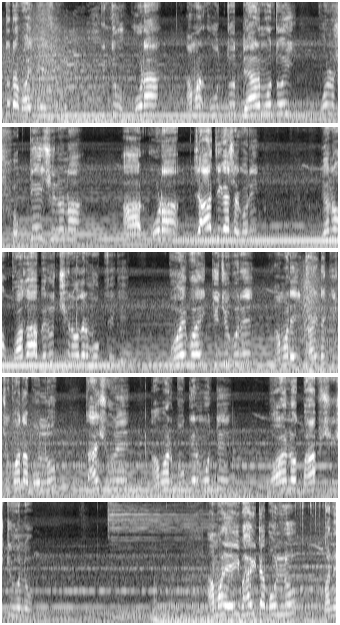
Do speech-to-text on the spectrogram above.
এতটা ভয় পেয়েছিল কিন্তু ওরা আমার উত্তর দেওয়ার মতোই কোনো শক্তিই ছিল না। আর ওরা যা জিজ্ঞাসা করি, যেন কথা বেরোচ্ছে না ওদের মুখ থেকে। ভয় ভয় কিছু করে আমার এই ভাইটা কিছু কথা বলল, তাই শুনে আমার বুকের মধ্যে ভয়ানক ভাব সৃষ্টি হলো। আমার এই ভাইটা বলল মানে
